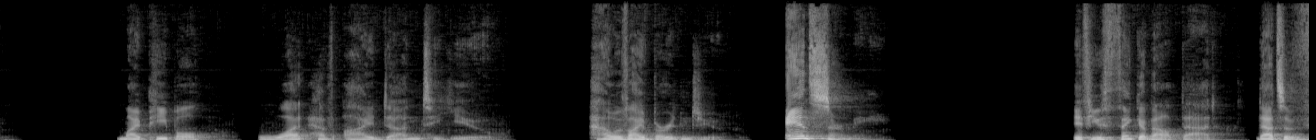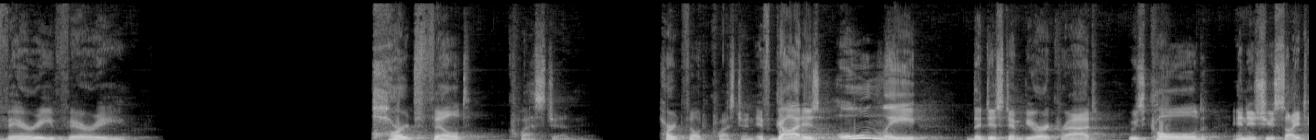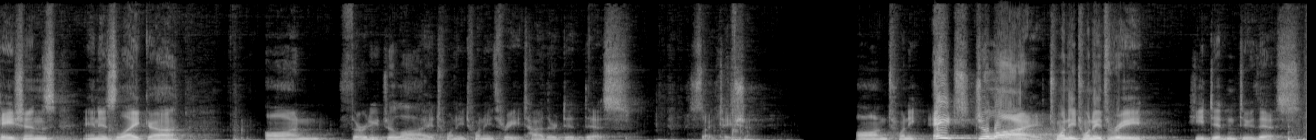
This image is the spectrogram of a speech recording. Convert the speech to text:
My people what have I done to you? How have I burdened you? Answer me. If you think about that, that's a very, very heartfelt question. Heartfelt question. If God is only the distant bureaucrat who's cold and issues citations and is like uh, on 30 July 2023, Tyler did this. Citation. On 28 July 2023, he didn't do this.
